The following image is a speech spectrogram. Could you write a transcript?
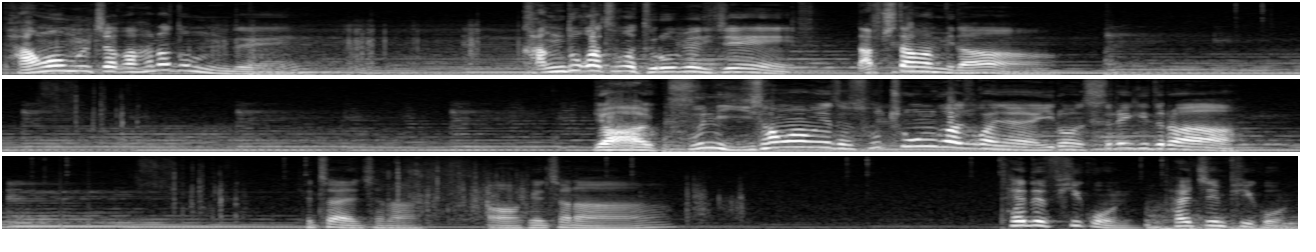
방어 물자가 하나도 없는데 강도 같은 거 들어오면 이제 납치당합니다 야, 군 이 상황에서 소총을 가져가냐, 이런 쓰레기들아. 괜찮아, 괜찮아. 어, 괜찮아. 테드 피곤, 탈진 피곤.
